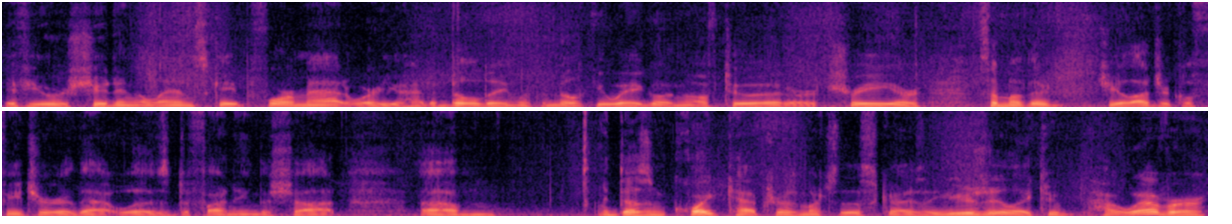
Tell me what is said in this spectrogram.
if you were shooting a landscape format where you had a building with a Milky Way going off to it or a tree or some other geological feature that was defining the shot. Um, it doesn't quite capture as much of the sky as I usually like to. However,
